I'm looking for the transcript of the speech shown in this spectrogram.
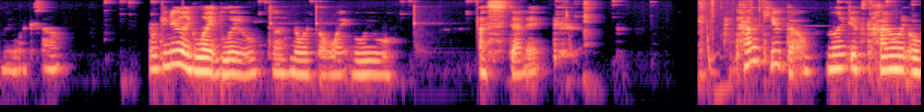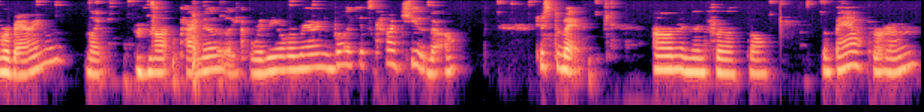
that works out. We can do like light blue to go with the light blue aesthetic. Kind of cute though. Like it's kind of like overbearing. Like not kind of like really overbearing, but like it's kind of cute though. Just a bit. Um, and then for like the the bathroom,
